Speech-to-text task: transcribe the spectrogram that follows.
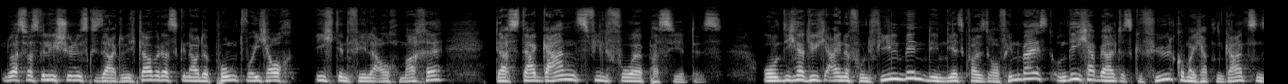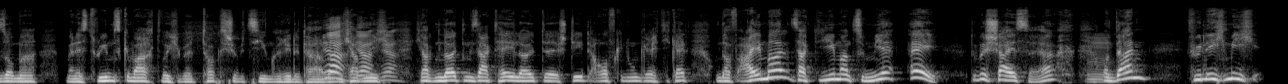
du hast was wirklich Schönes gesagt und ich glaube, das ist genau der Punkt, wo ich auch ich den Fehler auch mache, dass da ganz viel vorher passiert ist. Und ich natürlich einer von vielen bin, den jetzt quasi darauf hinweist. Und ich habe halt das Gefühl, guck mal, ich habe den ganzen Sommer meine Streams gemacht, wo ich über toxische Beziehungen geredet habe. Ja, ich habe ja, nicht, ja. ich habe den Leuten gesagt, hey Leute, steht auf gegen Ungerechtigkeit. Und auf einmal sagt jemand zu mir, hey, du bist scheiße, ja. Mhm. Und dann fühle ich mich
